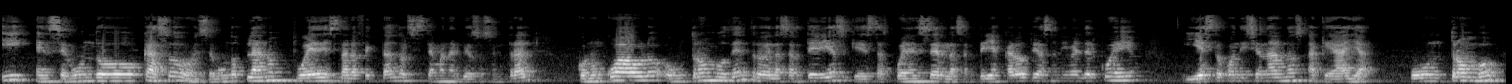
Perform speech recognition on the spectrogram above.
y en segundo caso o en segundo plano puede estar afectando al sistema nervioso central con un coágulo o un trombo dentro de las arterias, que estas pueden ser las arterias carótidas a nivel del cuello, y esto condicionarnos a que haya un trombo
